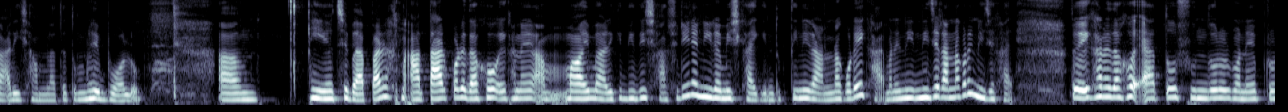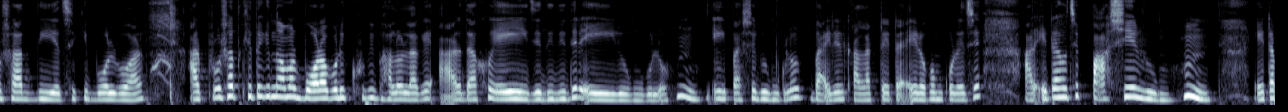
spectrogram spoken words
বাড়ি সামলাতে, তোমরাই বলো। এই হচ্ছে ব্যাপার। আর তারপরে দেখো এখানে মাইমা আর কি দিদির শাশুড়ি না নিরামিষ খায় কিন্তু তিনি রান্না করেই খায় মানে নিজে রান্না করে নিজে খায়। তো এখানে দেখো এত সুন্দর মানে প্রসাদ দিয়েছে, কি বলব আর। আর প্রসাদ খেতে কিন্তু আমার বরাবরই খুবই ভালো লাগে। আর দেখো এই যে দিদিদের এই রুমগুলো, হুম, এই পাশের রুমগুলো বাইরের কালারটা এটা এরকম করেছে। আর এটা হচ্ছে পাশের রুম, হুম, এটা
